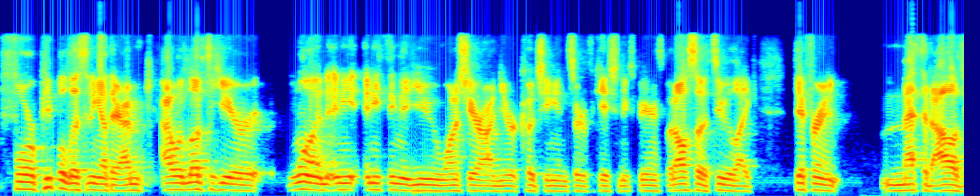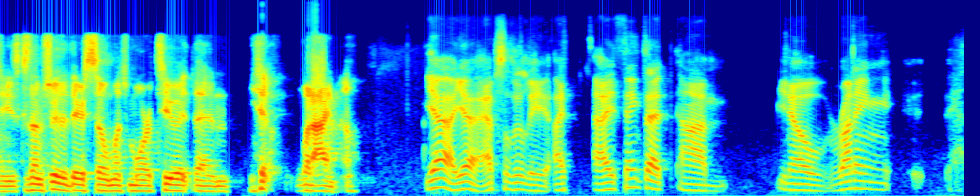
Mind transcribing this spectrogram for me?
for people listening out there i'm i would love to hear one any anything that you want to share on your coaching and certification experience but also too like different methodologies because i'm sure that there's so much more to it than you know what i know. Yeah yeah absolutely. I i think that um you know running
